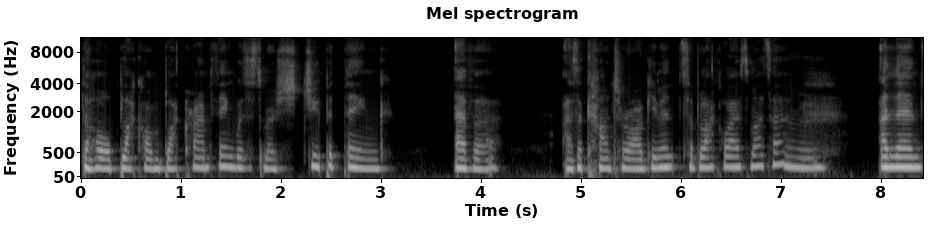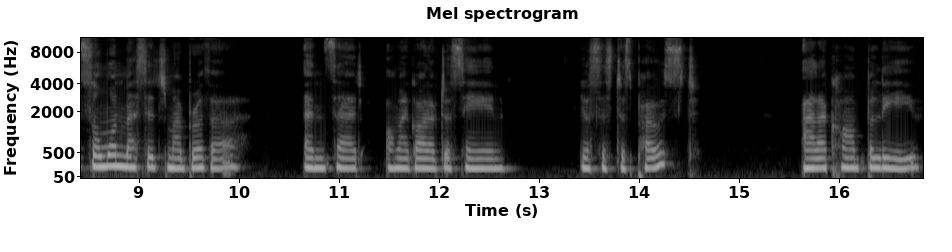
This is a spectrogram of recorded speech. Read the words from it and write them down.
the whole black on black crime thing was the most stupid thing ever as a counter argument to black lives matter Mm. and then someone messaged my brother and said, Oh my God, I've just seen your sister's post. And I can't believe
